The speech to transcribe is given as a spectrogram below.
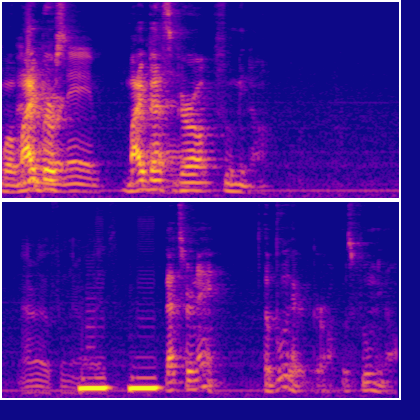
well, my don't know her best, name. my best Uh, girl, Fumino. I don't know who Fumino is. That's her name. The blue-haired girl is Fumino.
